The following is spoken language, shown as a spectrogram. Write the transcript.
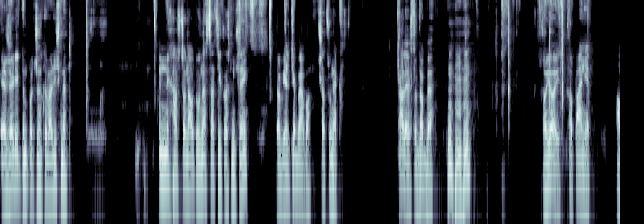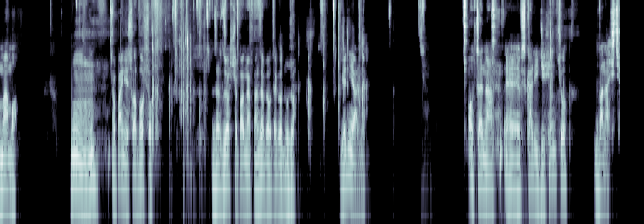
Jeżeli tym poczęstowaliśmy innych astronautów na stacji kosmicznej, to wielkie brawo, szacunek. Ale jest to dobre. Mhm. Ojoj, o panie, o mamo. Mm, o panie Sławoszu. Zazdroszczę panu, jak pan zabrał tego dużo. Genialne. Ocena e, w skali 10, 12.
